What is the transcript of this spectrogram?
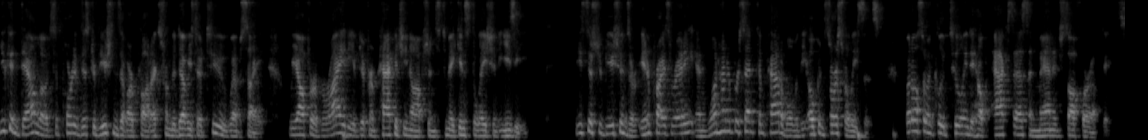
You can download supported distributions of our products from the WSO2 website. We offer a variety of different packaging options to make installation easy. These distributions are enterprise ready and 100% compatible with the open source releases, but also include tooling to help access and manage software updates.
